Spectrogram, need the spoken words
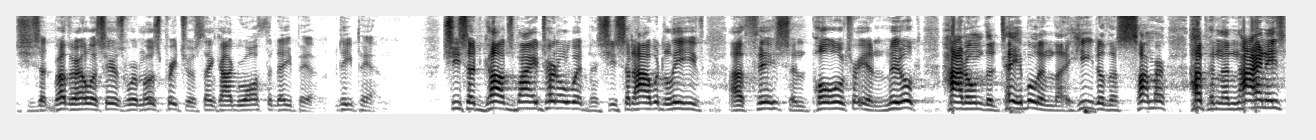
She said, Brother Ellis, here's where most preachers think I go off the deep end. Deep end. She said, God's my eternal witness. She said, I would leave uh, fish and poultry and milk hot on the table in the heat of the summer up in the 90s.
